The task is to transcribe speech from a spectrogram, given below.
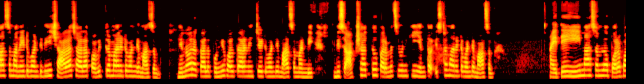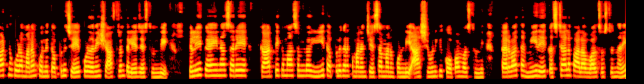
మాసం అనేటువంటిది చాలా చాలా పవిత్రమైనటువంటి మాసం. ఎన్నో రకాల పుణ్య ఫలితాలను ఇచ్చేటువంటి మాసం అండి. ఇది సాక్షాత్తు పరమశివునికి ఎంతో ఇష్టమైనటువంటి మాసం. అయితే ఈ మాసంలో పొరపాటును కూడా మనం కొన్ని తప్పులు చేయకూడదని శాస్త్రం తెలియజేస్తుంది. తెలియక అయినా సరే కార్తీక మాసంలో ఈ తప్పులు కనుక మనం చేసామనుకోండి ఆ శివునికి కోపం వస్తుంది. తర్వాత మీరే కష్టాల పాలవ్వాల్సి వస్తుందని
